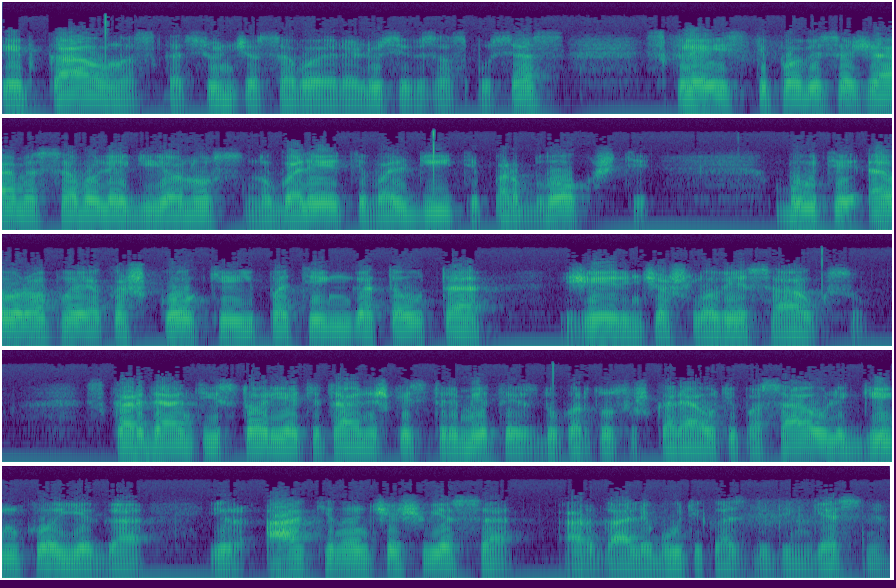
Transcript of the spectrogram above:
kaip kalnas, kad siunčia savo erelius į visas puses, skleisti po visą žemę savo legionus, nugalėti, valdyti, parblokšti, būti Europoje kažkokia ypatinga tauta, žėrinčia šlovės auksų skardenti istoriją titaniškais trimitais, du kartus užkariauti pasaulį, ginklo jėga ir akinančia šviesa, ar gali būti kas didingesnio?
